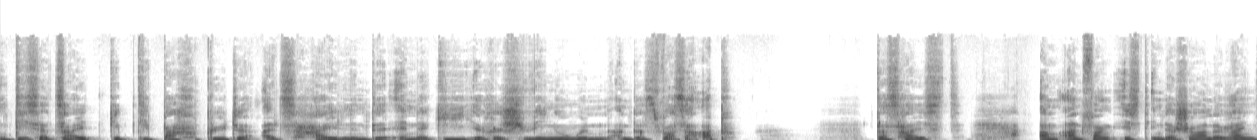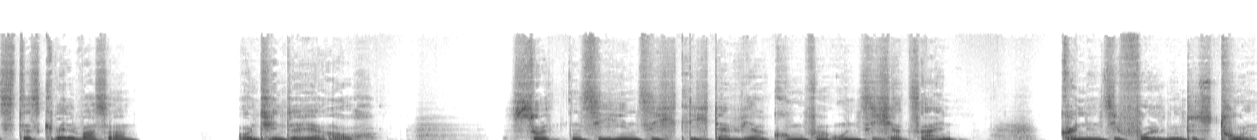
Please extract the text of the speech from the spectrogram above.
In dieser Zeit gibt die Bachblüte als heilende Energie ihre Schwingungen an das Wasser ab. Das heißt, am Anfang ist in der Schale reinstes Quellwasser und hinterher auch. Sollten Sie hinsichtlich der Wirkung verunsichert sein, können Sie Folgendes tun.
